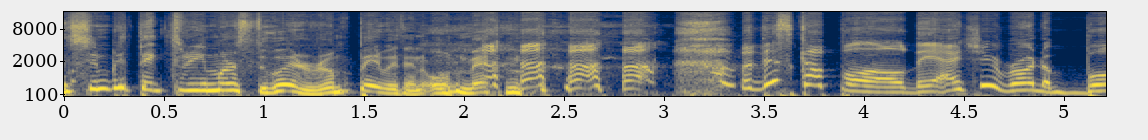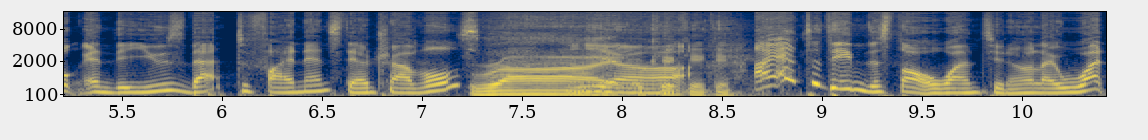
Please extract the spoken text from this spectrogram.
can simply take three months to go and rumpet with an old man. But this couple, they actually wrote a book and they used that to finance their travels. Right. Yeah. Okay, okay, okay. I entertained this thought once, you know, like what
